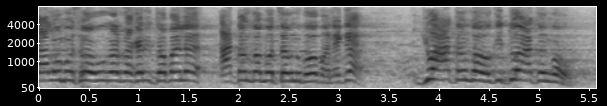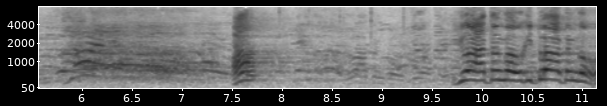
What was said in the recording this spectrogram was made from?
कालो मोसो उ गर्दाखेरि तपाईँले आतङ्क मचाउनु भयो भने क्या? यो आतङ्क हो कि त्यो आतङ्क हो? हँ? यो आतङ्क हो कि त्यो आतङ्क हो?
